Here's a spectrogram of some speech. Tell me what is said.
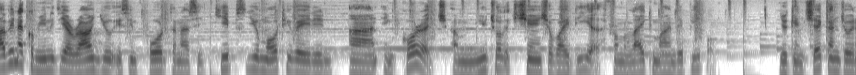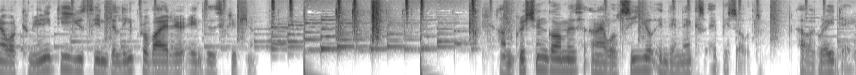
Having a community around you is important as it keeps you motivated and encourage a mutual exchange of ideas from like-minded people. You can check and join our community using the link provided in the description. I'm Cristian Gomez, and I will see you in the next episode. Have a great day.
